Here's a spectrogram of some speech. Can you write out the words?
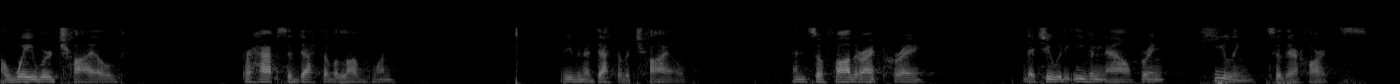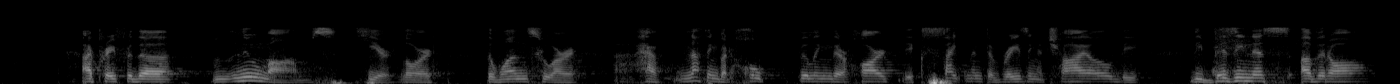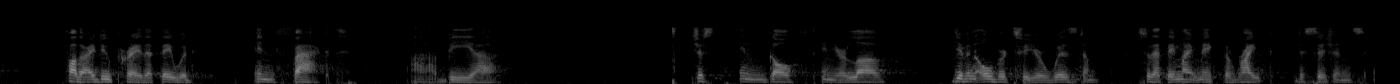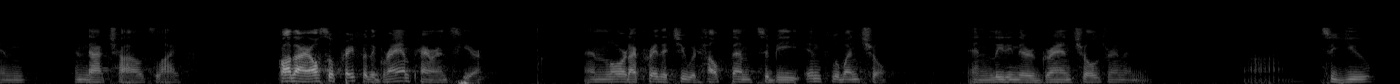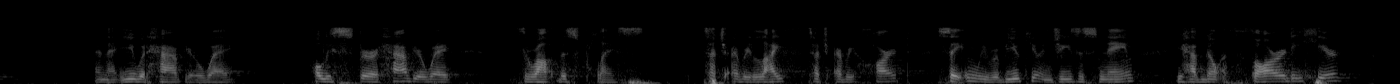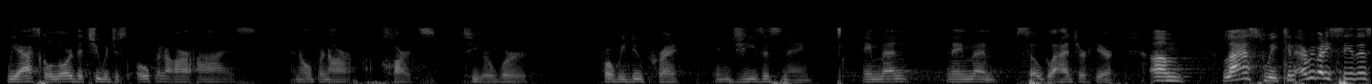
a wayward child, perhaps the death of a loved one, even a death of a child. And so, Father, I pray that you would even now bring healing to their hearts. I pray for the new moms here, Lord, the ones who are uh, have nothing but hope filling their heart, the excitement of raising a child, the the busyness of it all. Father, I do pray that they would, in fact, uh, be uh, just engulfed in your love, given over to your wisdom, so that they might make the right decisions in, in that child's life. Father, I also pray for the grandparents here. And Lord, I pray that you would help them to be influential in leading their grandchildren and uh, to you, and that you would have your way. Holy Spirit, have your way throughout this place. Touch every life, touch every heart. Satan, we rebuke you in Jesus' name. You have no authority here. We ask, O oh Lord, that you would just open our eyes and open our hearts to your word. For we do pray in Jesus' name. Amen and amen. So glad you're here. Um, last week, can everybody see this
